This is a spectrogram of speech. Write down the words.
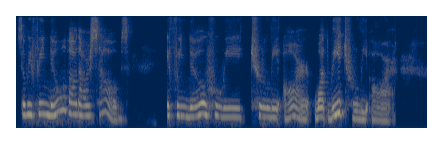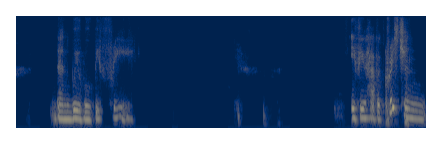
So if we know about ourselves, if we know who we truly are, what we truly are, then we will be free. if you have a Christian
